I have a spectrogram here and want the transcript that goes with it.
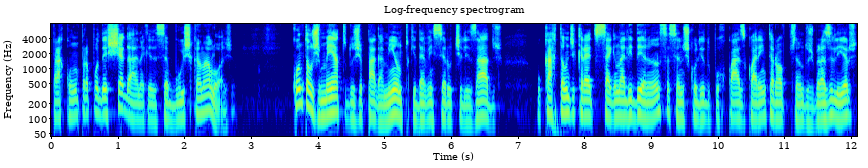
para a compra poder chegar, né? Quer dizer, você busca na loja. Quanto aos métodos de pagamento que devem ser utilizados, o cartão de crédito segue na liderança, sendo escolhido por quase 49% dos brasileiros.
